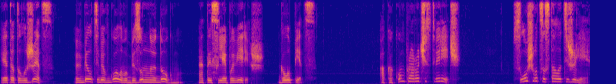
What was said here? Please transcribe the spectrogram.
«Этот лжец вбил тебе в голову безумную догму, а ты слепо веришь, глупец». О каком пророчестве речь? Вслушиваться стало тяжелее.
